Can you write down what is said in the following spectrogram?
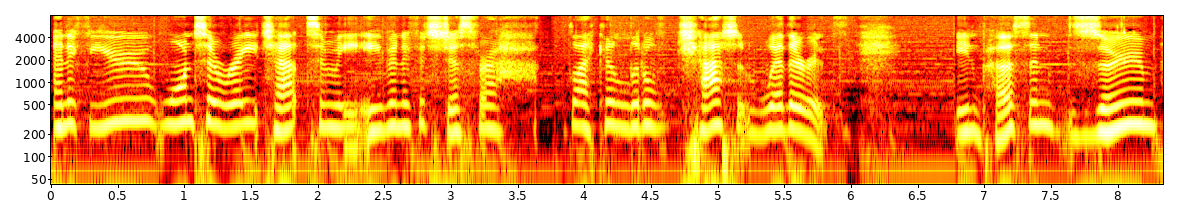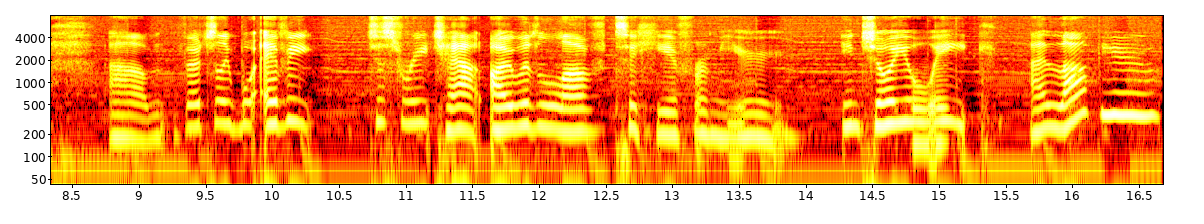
And if you want to reach out to me, even if it's just for a, like a little chat, whether it's in person, Zoom, um, virtually, whatever, just reach out. I would love to hear from you. Enjoy your week. I love you.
